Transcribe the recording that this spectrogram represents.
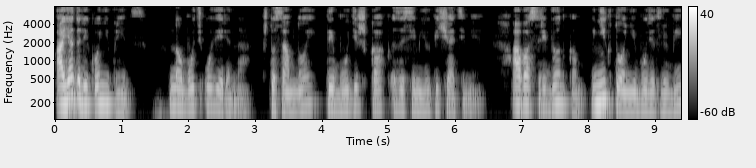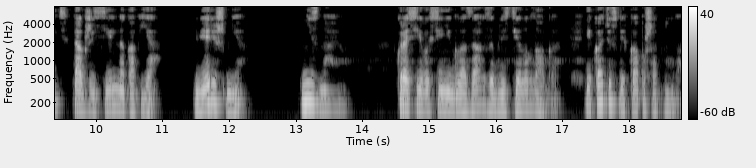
А я далеко не принц, но будь уверена, что со мной ты будешь как за семью печатями, а вас с ребенком никто не будет любить так же сильно, как я. Веришь мне? Не знаю. В красивых синих глазах заблестела влага, и Катю слегка пошатнула.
